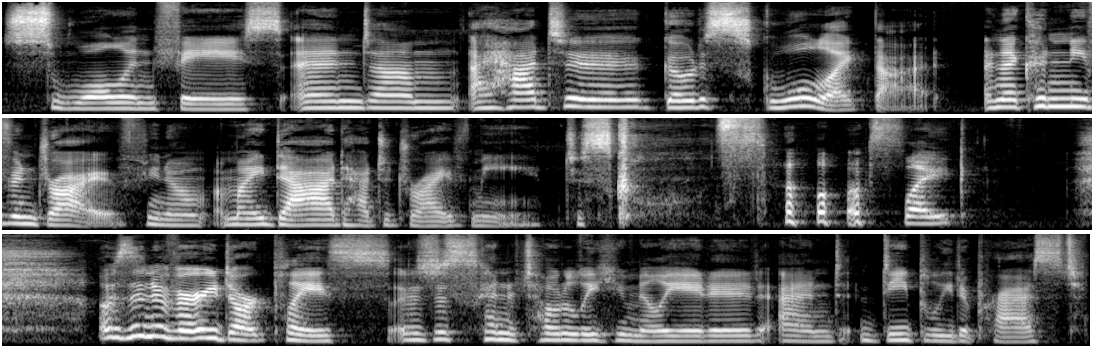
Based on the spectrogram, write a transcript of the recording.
swollen face, and um, I had to go to school like that. And I couldn't even drive. You know, my dad had to drive me to school. So I was like, I was in a very dark place. I was just kind of totally humiliated and deeply depressed.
